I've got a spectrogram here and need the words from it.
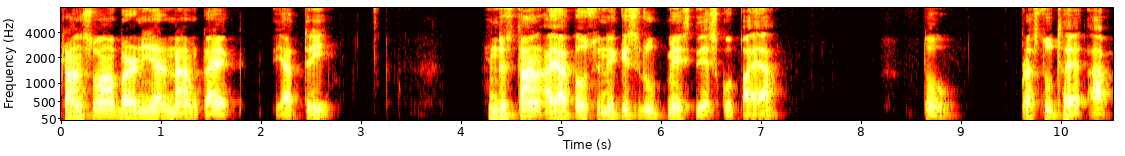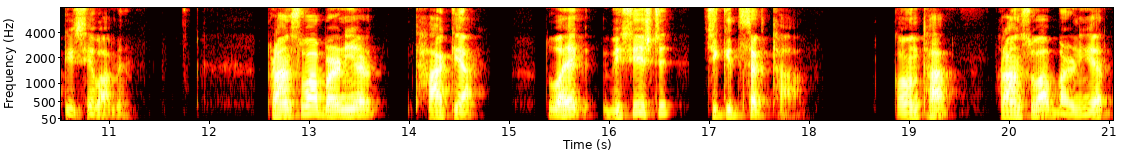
फ्रांसवा बर्नियर नाम का एक यात्री हिंदुस्तान आया तो उसने किस रूप में इस देश को पाया? तो प्रस्तुत है आपकी सेवा में। फ्रांसवा बर्नियर था क्या? तो वह एक विशिष्ट चिकित्सक था। कौन था? Francois Bernier.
